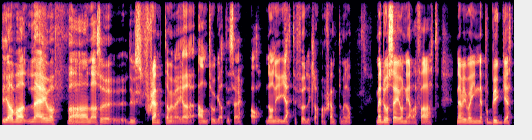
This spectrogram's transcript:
jag bara, nej vad fan, alltså du skämtar med mig. Jag antog att det är så här, ja, någon är jättefull, det är klart man skämtar med dem. Men då säger hon i alla fall att när vi var inne på bygget,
